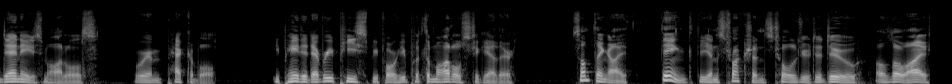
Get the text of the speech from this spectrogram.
Denny's models were impeccable. He painted every piece before he put the models together, something I think the instructions told you to do, although I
